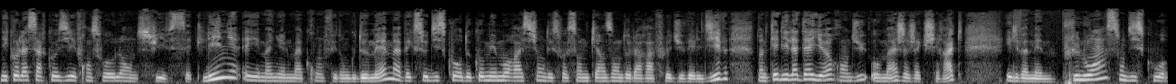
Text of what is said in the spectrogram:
Nicolas Sarkozy et François Hollande suivent cette ligne et Emmanuel Macron fait donc de même avec ce discours de commémoration des 75 ans de la rafle du Veldiv, dans lequel il a d'ailleurs rendu hommage à Jacques Chirac. Il va même plus loin, son discours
